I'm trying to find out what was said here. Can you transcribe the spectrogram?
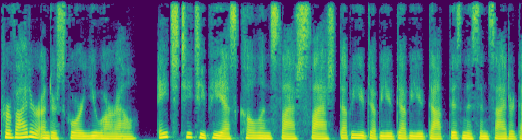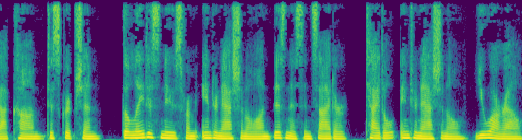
Provider underscore URL, https colon slash slash www.businessinsider.com. Description The latest news from International on Business Insider, title International, URL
